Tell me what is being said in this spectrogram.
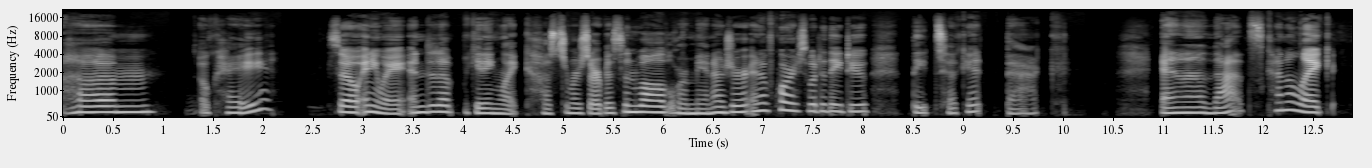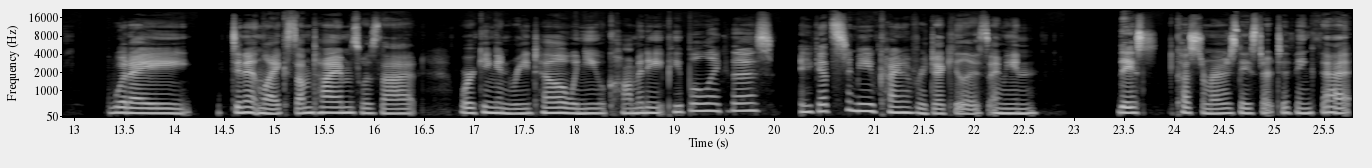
Um, okay. So anyway, ended up getting like customer service involved or manager. And of course, what did they do? They took it back. And uh, that's kind of like what I didn't like sometimes was that working in retail, when you accommodate people like this, it gets to be kind of ridiculous. I mean, they customers, they start to think that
